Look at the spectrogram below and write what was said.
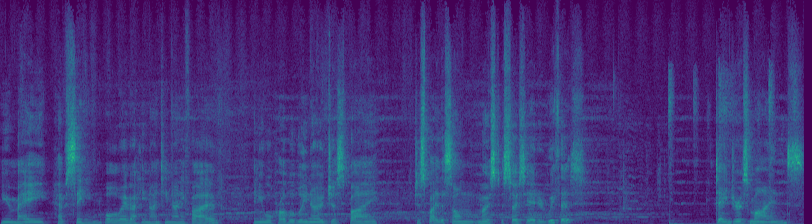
you may have seen all the way back in 1995, and you will probably know just by just by the song most associated with it. Dangerous Minds,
